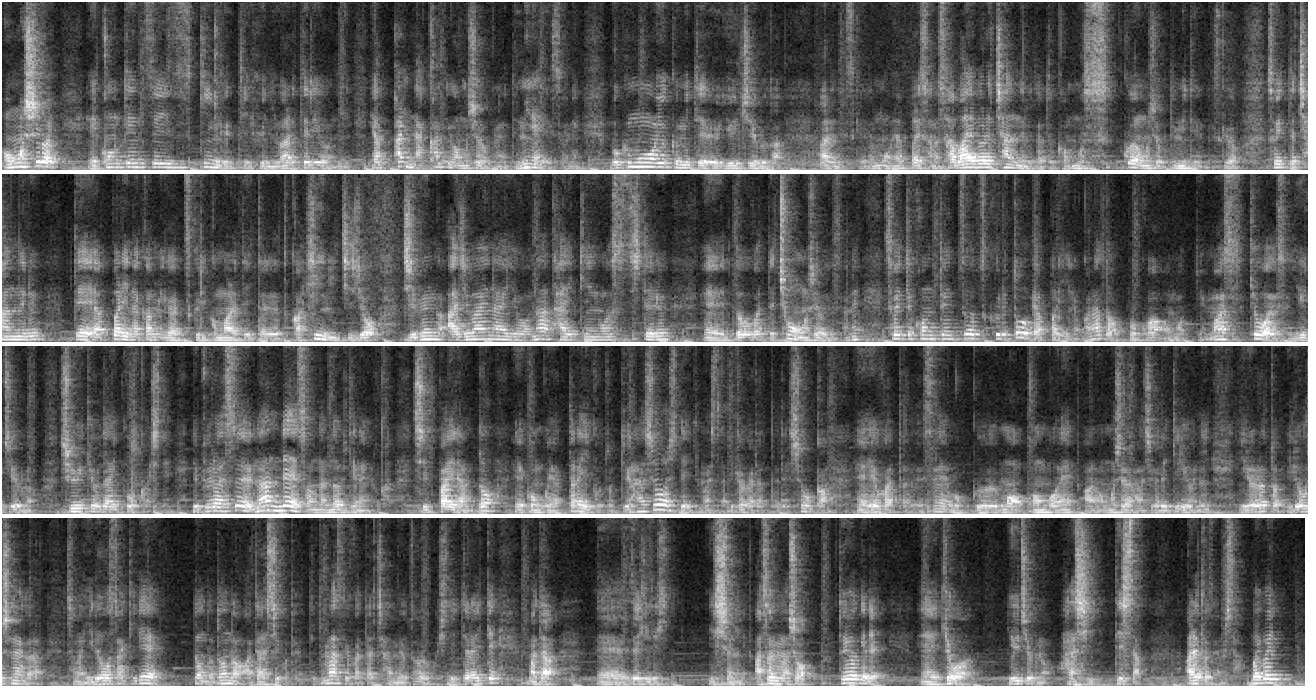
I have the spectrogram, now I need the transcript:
面白い、えコンテンツイズキングっていう風に言われてるようにやっぱり中身が面白くないと見ないですよね。僕もよく見てる YouTube があるんですけれどもやっぱりそのサバイバルチャンネルだとかもすっごい面白くて見てるんですけどそういったチャンネルでやっぱり中身が作り込まれていたりだとか非日常自分が味わえないような体験をしてる、えー、動画って超面白いですよね。そういったコンテンツを作るとやっぱりいいのかなと僕は思っています。今日はですね YouTube の収益を大公開してでプラスなんでそんなに伸びてないのか。失敗談と今後やったらいいことっていう話をしていきました。いかがだったでしょうか、えー、よかったらですね僕も今後ねあの面白い話ができるようにいろいろと移動しながらその移動先でどんどんどんどん新しいことやっていきます。よかったらチャンネル登録していただいてまた、えー、ぜひぜひ一緒に遊びましょう。というわけで、えー、今日は YouTube の話でした。ありがとうございました。バイバイ。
